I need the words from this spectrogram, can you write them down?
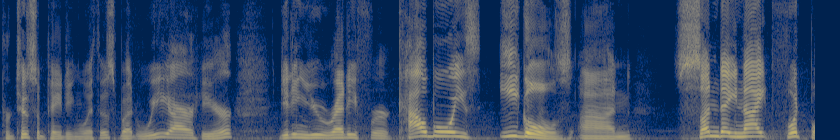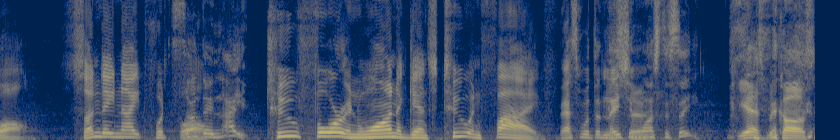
participating with us, but we are here getting you ready for Cowboys Eagles on Sunday night football. Sunday night football. Sunday night. Two, four, and one against two and five. That's what the nation sir. wants to see. Yes, because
